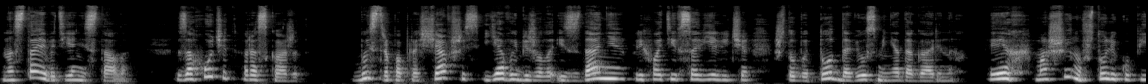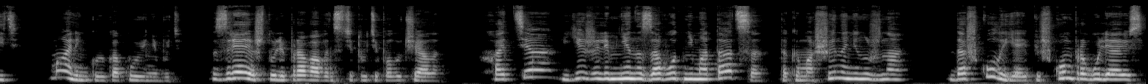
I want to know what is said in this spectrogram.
Настаивать я не стала. Захочет – расскажет. Быстро попрощавшись, я выбежала из здания, прихватив Савельича, чтобы тот довез меня до Гариных. Эх, машину что ли купить? Маленькую какую-нибудь. Зря я, что ли, права в институте получала. Хотя, ежели мне на завод не мотаться, так и машина не нужна. До школы я и пешком прогуляюсь.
